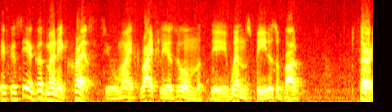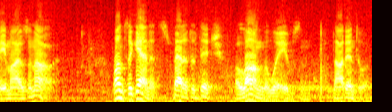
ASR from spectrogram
If you see a good many crests, you might rightly assume that the wind speed is about 30 miles an hour. Once again, it's better to ditch along the waves and not into them.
